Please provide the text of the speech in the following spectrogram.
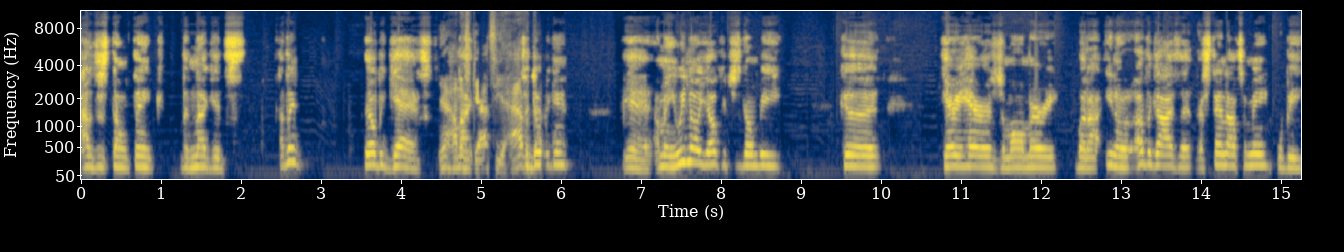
I just don't think the Nuggets. I think they'll be gassed Yeah, how much Like, gas do you have? to do it again. Yeah, I mean, we know Jokic is going to be good. Gary Harris, Jamal Murray, but I, you know, other guys that, that stand out to me will be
